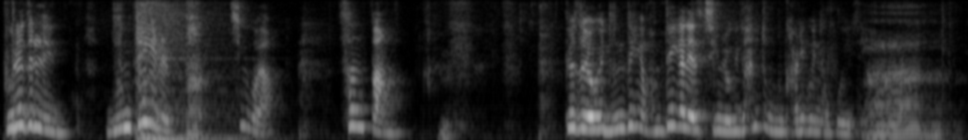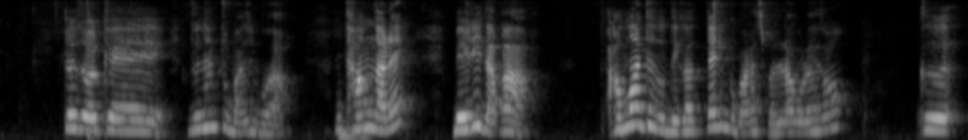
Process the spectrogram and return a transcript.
브래들리 눈탱이를 팍 친 거야. 선빵. 그래서 여기 눈탱이가 밤탱이가 돼서 지금 여기 한쪽 눈 가리고 있는 거 보이지? 아, 그래서 이렇게 눈 한쪽 맞은 거야. 다음 날에 메리다가 아무한테도 내가 때린 거 말하지 말라고 해서 그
